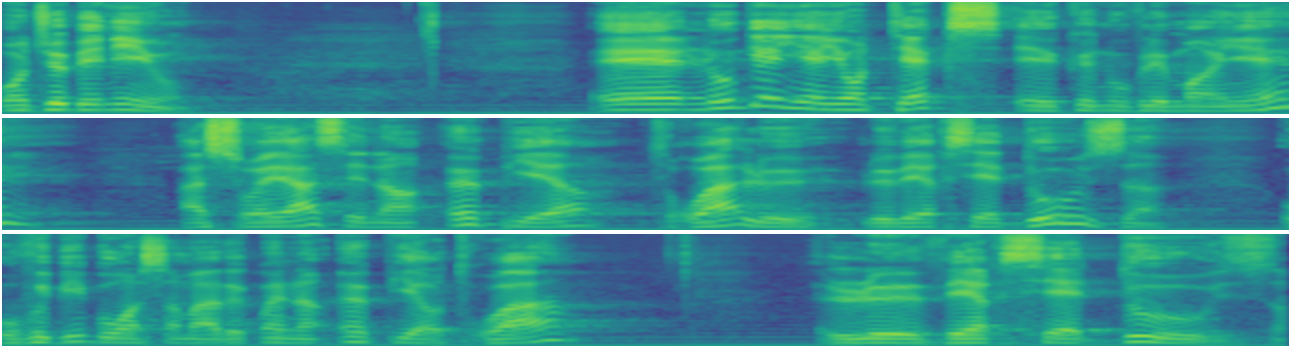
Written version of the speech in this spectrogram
Bon Dieu béni. Nous gagnons un texte et que nous voulons moyen à Soya, c'est dans 1 Pierre 3, le, le verset 12. Ouvrez Bible ensemble avec moi dans 1 Pierre 3, le verset 12.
